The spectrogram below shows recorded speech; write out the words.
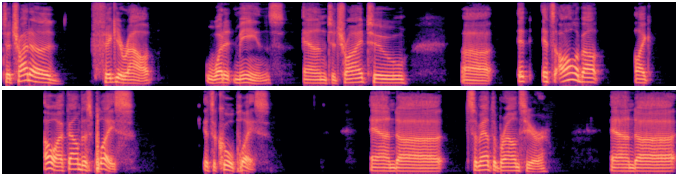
to try to figure out what it means and to try to uh, it it's all about like oh i found this place it's a cool place. And uh, samantha brown's here. And uh,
